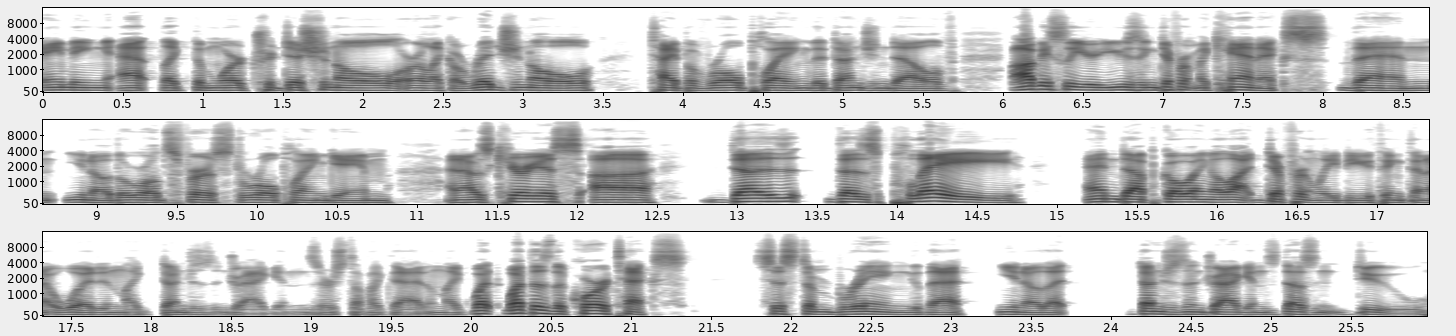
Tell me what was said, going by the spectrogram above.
aiming at like the more traditional or like original type of role playing, the dungeon delve, obviously you're using different mechanics than you know the world's first role playing game. And I was curious, uh, does does play end up going a lot differently? Do you think than it would in like Dungeons and Dragons or stuff like that? And like what what does the Cortex system bring that you know that Dungeons and Dragons doesn't do.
